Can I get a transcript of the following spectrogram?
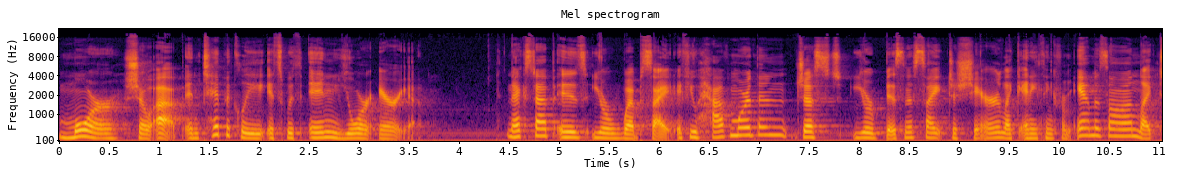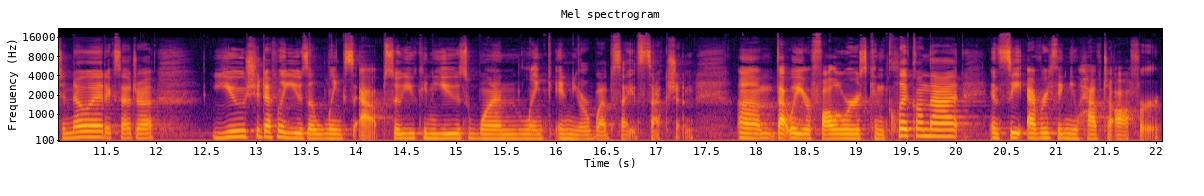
more show up and typically it's within your area. Next up is your website. If you have more than just your business site to share like anything from amazon like to know it etc you should definitely use a links app so you can use one link in your website section um, that way, your followers can click on that and see everything you have to offer.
